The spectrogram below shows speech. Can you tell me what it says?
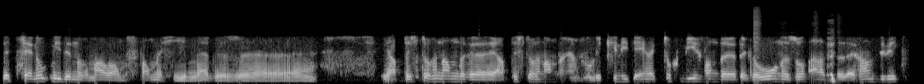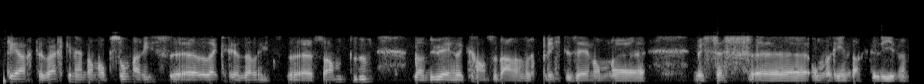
het zijn ook niet de normale omstandigheden. Hè. Dus ja, het is toch een andere, ja, het is toch een andere. Geniet eigenlijk toch meer van de, de gewone zon aan het de hele week keihard te werken en dan op zondag iets uh, lekker gezellig iets uh, samen te doen, dan nu eigenlijk gaan ze dan verplicht te zijn om uh, met zes onder één dak te leven.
